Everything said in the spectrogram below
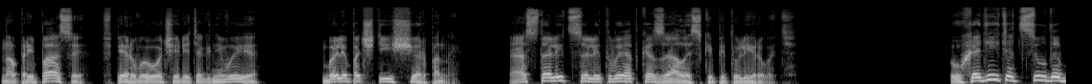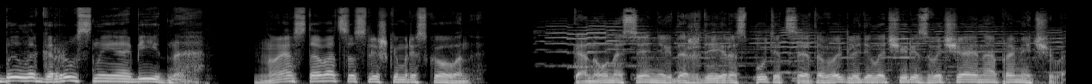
но припасы, в первую очередь огневые, были почти исчерпаны, а столица Литвы отказалась капитулировать. Уходить отсюда было грустно и обидно, но и оставаться слишком рискованно. Канун осенних дождей и распутицы это выглядело чрезвычайно опрометчиво.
